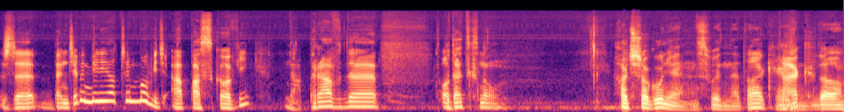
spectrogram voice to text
że będziemy mieli o czym mówić, a Paskowi naprawdę odetchnął. Choć Szogunie słynne, tak? Tak. Do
